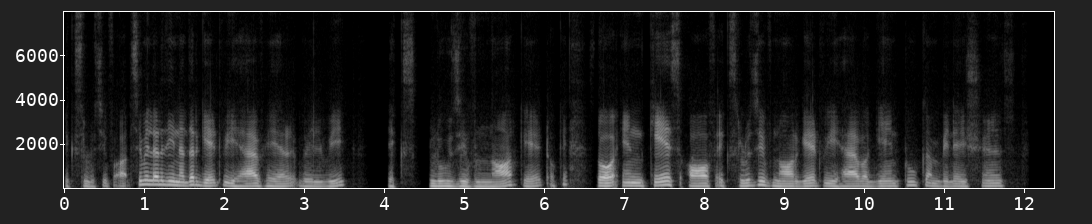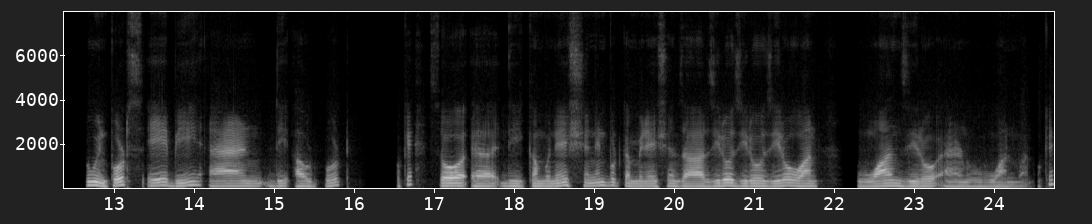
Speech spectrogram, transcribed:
exclusive or similarly another gate we have here will be exclusive NOR gate. Okay so in case of exclusive NOR gate we have again two combinations two inputs a b and the output. Okay so uh, the combination input combinations are 0 0 0 1 1 0 and 1 1 okay?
